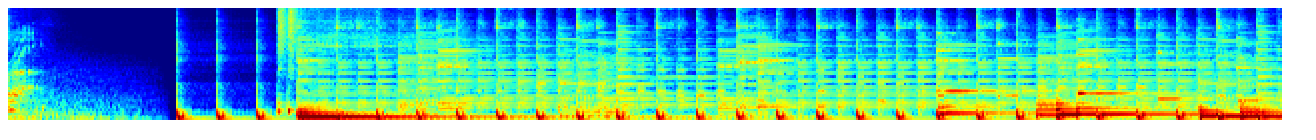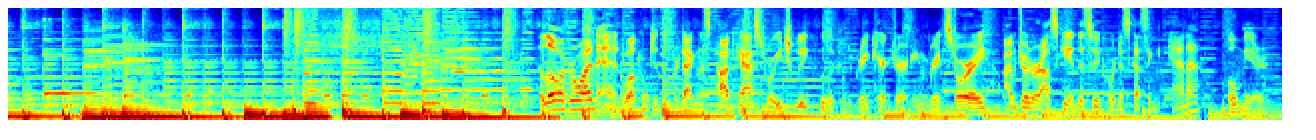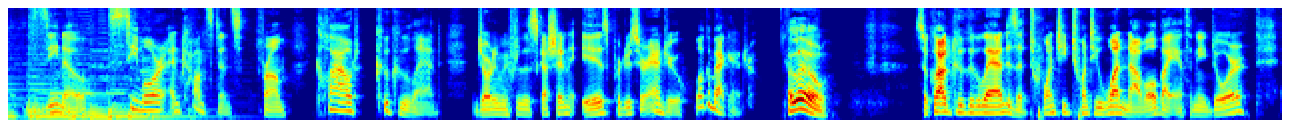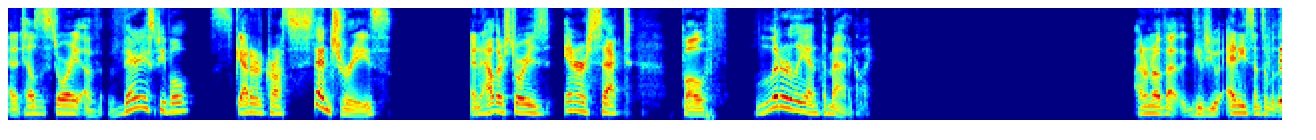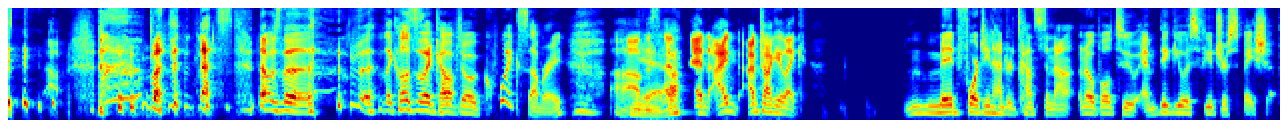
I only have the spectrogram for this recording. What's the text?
genre. Hello, everyone, and welcome to the Protagonist Podcast, where each week we look at a great character and a great story. I'm Joe Dorowski, and this week we're discussing Anna, Omeir, Zeno, Seymour, and Konstance from Cloud Cuckoo Land. Joining me for the discussion is producer Andrew. Welcome back, Andrew. Hello. So, Cloud Cuckoo Land is a 2021 novel by Anthony Doerr, and it tells the story of various people scattered across centuries and how their stories intersect both literally and thematically. I don't know if that gives you any sense of what this is about, but that's that was the, the, the closest I come up to a quick summary. Uh. Yeah. and, and I'm I'm talking like mid 1400s Constantinople to ambiguous future spaceship.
